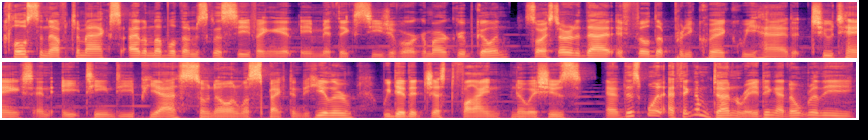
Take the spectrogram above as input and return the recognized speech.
close enough to max item level that I'm just going to see if I can get a Mythic Siege of Orgrimmar group going. So I started that, it filled up pretty quick. We had two tanks and 18 DPS, so no one was spec'd into healer. We did it just fine, no issues. And at this point, I think I'm done raiding. I don't really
